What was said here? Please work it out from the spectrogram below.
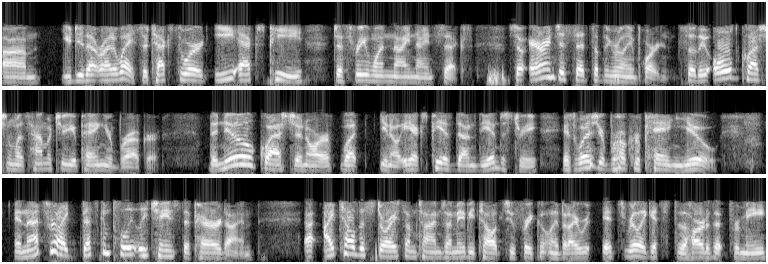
um, you do that right away. So text the word EXP to 31996. So Aaron just said something really important. So the old question was, how much are you paying your broker? The new question, or what you know EXP has done to the industry, is what is your broker paying you? And that's like that's completely changed the paradigm. I, tell this story sometimes. I maybe tell it too frequently, but I re- it really gets to the heart of it for me.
